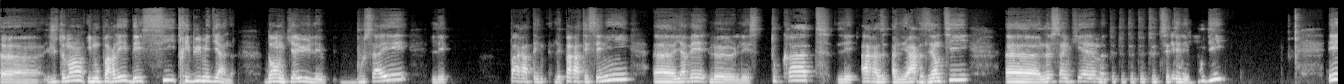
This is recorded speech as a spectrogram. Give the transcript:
Euh, justement, il nous parlait des six tribus médianes. Donc, il y a eu les Boussaé, les les Paratesséni, euh, il y avait le, les Stucrates, les, Arzianti, euh, le cinquième, c'était les Boudis. Et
